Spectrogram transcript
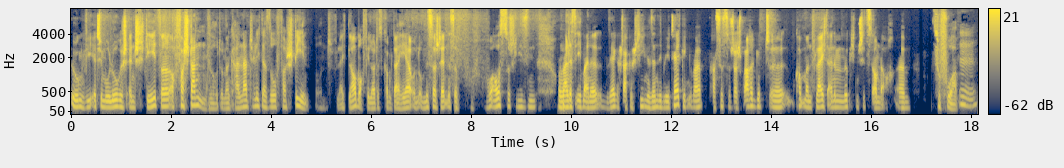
irgendwie etymologisch entsteht, sondern auch verstanden wird. Und man kann natürlich das so verstehen. Und vielleicht glauben auch viele Leute, es kommt daher und um Missverständnisse auszuschließen und weil es eben eine sehr stark gestiegene Sensibilität gegenüber rassistischer Sprache gibt, äh, kommt man vielleicht einem möglichen Shitstorm da auch ähm, zuvor. Mhm.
